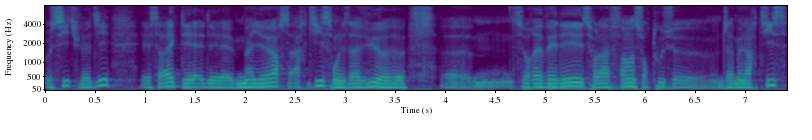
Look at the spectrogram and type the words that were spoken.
aussi, tu l'as dit. Et c'est vrai que des, des Myers, Artis, on les a vus euh, euh, se révéler sur la fin, surtout ce Jamel Artis.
